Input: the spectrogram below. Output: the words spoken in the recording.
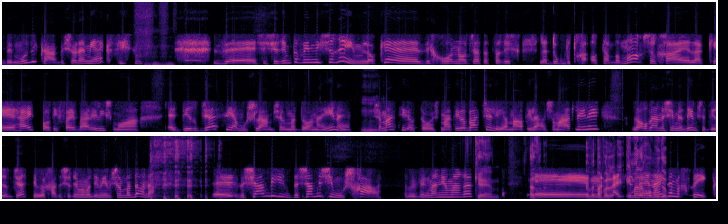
במוזיקה, בשונה מאקסים, זה ששירים טובים נשארים, לא כזיכרונות שאתה צריך לדוג אותם במוח שלך, אלא כהיי ספוטיפיי, בא לי לשמוע את דיר ג'סי המושלם של מדונה. הנה, Mm. שמעתי אותו, שמעתי לבת שלי, אמרתי לה, שמעת לילי? לא הרבה אנשים יודעים שדיר ג'סי הוא אחד השירים המדהימים של מדונה. אה, זה שם לשימושך. אתה מבין מה אני אומרת? כן. אז אה, אבל אם אנחנו בעיניי זה מחזיק.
